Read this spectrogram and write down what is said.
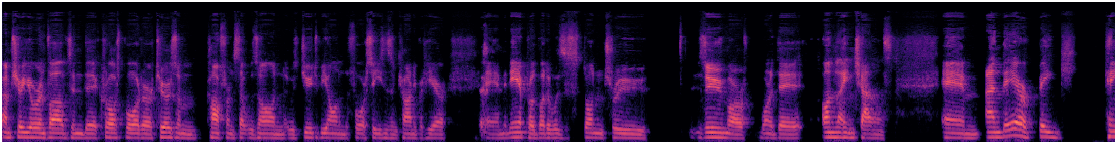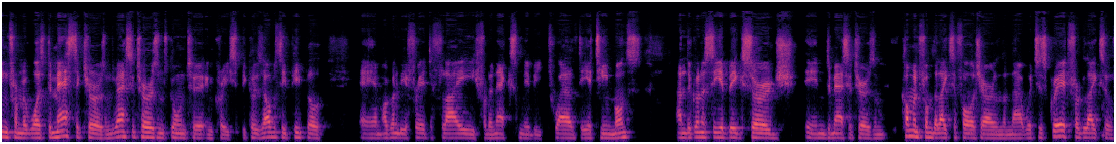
I'm sure you were involved in the cross-border tourism conference that was on. It was due to be on in the Four Seasons in Carlingford here um, in April, but it was done through Zoom or one of the online channels. Um, and their big thing from it was domestic tourism. Domestic tourism is going to increase because obviously people um, are going to be afraid to fly for the next maybe 12 to 18 months. And they're going to see a big surge in domestic tourism coming from the likes of Fáilte Ireland and that, which is great for the likes of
